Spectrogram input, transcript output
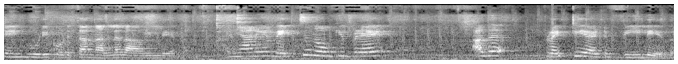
ചെയിൻ കൂടി കൊടുത്താൽ നല്ലതാവില്ലേ എന്ന് ഞാനിങ്ങനെ വെച്ച് നോക്കിയപ്പോഴേ അത് പ്രെറ്റി ആയിട്ട് ഫീൽ ചെയ്ത്.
